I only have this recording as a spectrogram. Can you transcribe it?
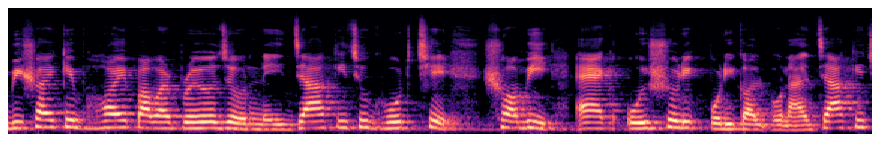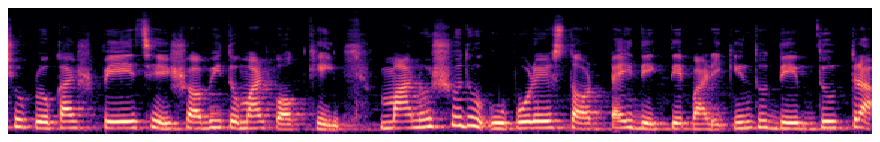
বিষয়কে ভয় পাওয়ার প্রয়োজন নেই। যা কিছু ঘটছে সবই এক ঐশ্বরিক পরিকল্পনা। যা কিছু প্রকাশ পেয়েছে সবই তোমার পক্ষেই। মানুষ শুধু উপরের স্তরটাই দেখতে পারে, কিন্তু দেবদূতরা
